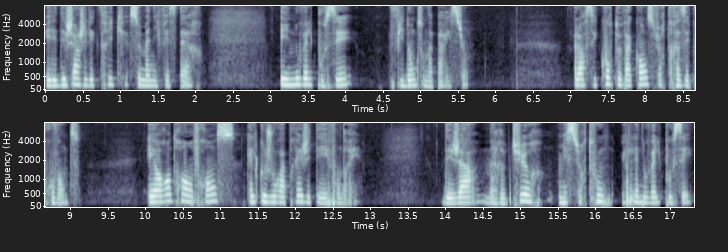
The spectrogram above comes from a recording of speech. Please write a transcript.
et les décharges électriques se manifestèrent, et une nouvelle poussée fit donc son apparition. Alors ces courtes vacances furent très éprouvantes. Et en rentrant en France, quelques jours après, j'étais effondrée. Déjà, ma rupture, mais surtout la nouvelle poussée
